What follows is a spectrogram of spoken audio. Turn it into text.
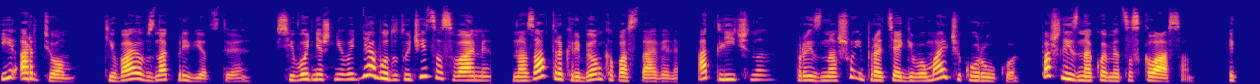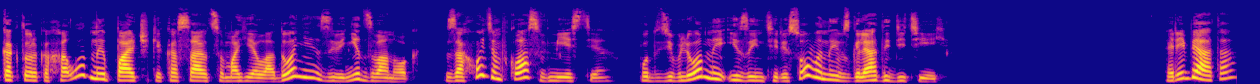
и Артем. Киваю в знак приветствия. С сегодняшнего дня будут учиться с вами. На завтрак ребенка поставили. Отлично. Произношу и протягиваю мальчику руку. Пошли знакомиться с классом. И как только холодные пальчики касаются моей ладони, звенит звонок. Заходим в класс вместе под удивленные и заинтересованные взгляды детей. «Ребята,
